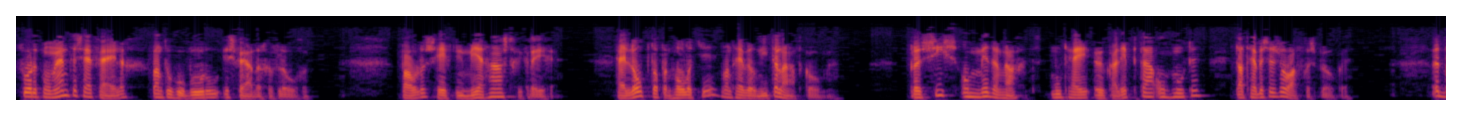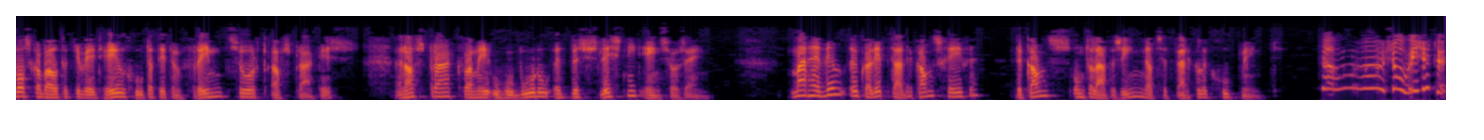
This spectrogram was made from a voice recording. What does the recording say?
Voor het moment is hij veilig, want de Oeguburu is verder gevlogen. Paulus heeft nu meer haast gekregen. Hij loopt op een holletje, want hij wil niet te laat komen. Precies om middernacht moet hij Eucalypta ontmoeten, dat hebben ze zo afgesproken. Het boskaboutertje weet heel goed dat dit een vreemd soort afspraak is, een afspraak waarmee Oeguburu het beslist niet eens zou zijn. Maar hij wil Eucalypta de kans geven, de kans om te laten zien dat ze het werkelijk goed meent. Ja, zo is het, hè.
